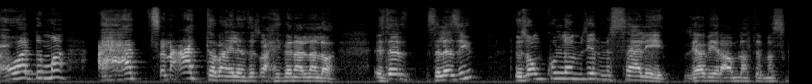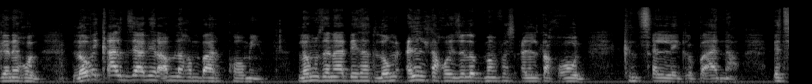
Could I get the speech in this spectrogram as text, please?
ኣሕዋት ድማ ኣሓት ፅንዓት ተባሂለን ተፃሒፈን ኣለዋ እተን ስለዚ እዞም ኩሎም እዚን ምሳሌ እግዚኣብሔር ኣምላኽ ተመስገነ ይኹን። ሎሚ ቃል እግዚኣብሔር ኣምላኽ እምባርኮም እዩ። ሎሚ ዘና ኣዴታት ሎሚ ዕልልታ ኮይኑ ዘሎ ብመንፈስ ዕልልታ ክኸውን ክንፀለ ይግባአና። እቲ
